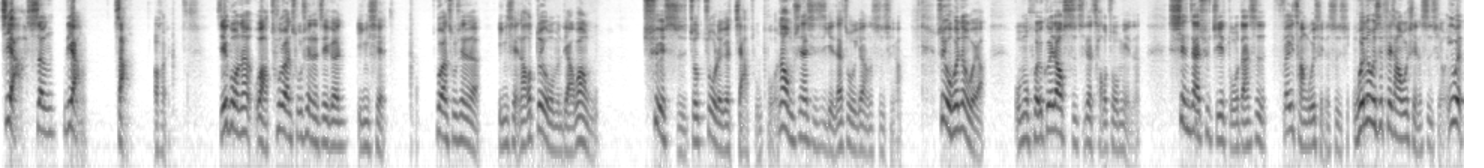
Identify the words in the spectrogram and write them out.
价升量，OK，结果呢？哇，突然出现了这根阴线，突然出现了阴线，然后对我们两万五确实就做了一个假突破。那我们现在其实也在做一样的事情啊，所以我会认为啊，我们回归到实际的操作面呢，现在去接多单是非常危险的事情。我会认为是非常危险的事情啊，因为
